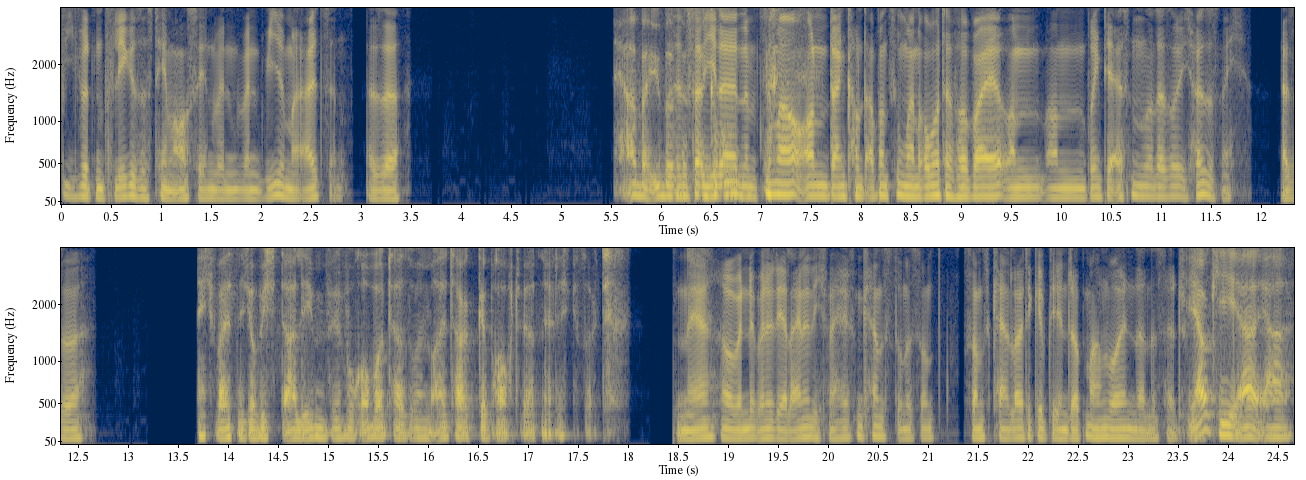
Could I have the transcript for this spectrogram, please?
wie wird ein Pflegesystem aussehen, wenn, wenn wir mal alt sind. Also, ja, bei über sitzt dann jeder in einem Zimmer und dann kommt ab und zu mal ein Roboter vorbei und, und bringt dir Essen oder so. Ich weiß es nicht. Also, ich weiß nicht, ob ich da leben will, wo Roboter so im Alltag gebraucht werden, ehrlich gesagt. Naja, aber wenn du, wenn du dir alleine nicht mehr helfen kannst und es sonst keine Leute gibt, die den Job machen wollen, dann ist halt schwierig. Ja, okay, ja, ja.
